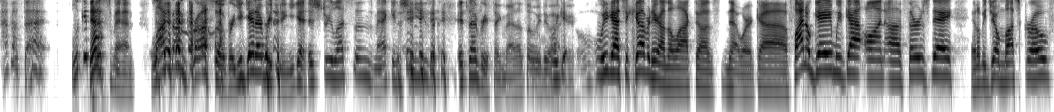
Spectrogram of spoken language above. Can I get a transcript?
How about that? Look at Yeah. this, man. Locked on crossover. You get everything. You get history lessons, mac and cheese. It's everything, man. That's what we do we, out get, here. we got you covered here on the Locked On Network. Uh, final game we've got on uh, Thursday. It'll be Joe Musgrove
